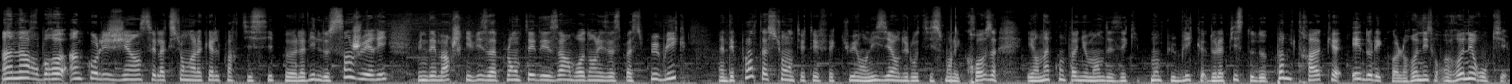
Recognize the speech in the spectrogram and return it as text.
Un arbre, un collégien, c'est l'action à laquelle participe la ville de Saint-Juéry. Une démarche qui vise à planter des arbres dans les espaces publics. Des plantations ont été effectuées en lisière du lotissement Les Crozes et en accompagnement des équipements publics de la piste de Pump Track et de l'école René, René Rouquier.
